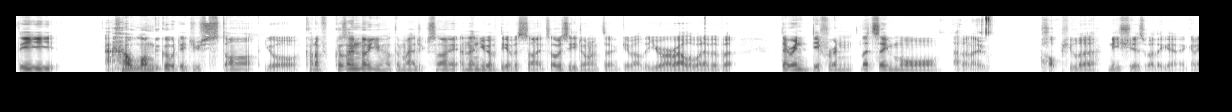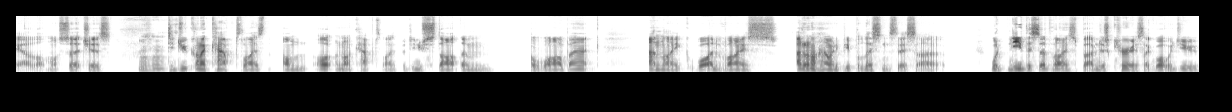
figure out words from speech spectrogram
the how long ago did you start your kind of because i know you have the magic site and then you have the other sites. Obviously you don't have to give out the url or whatever but they're in different let's say more i don't know popular niches where they're going to get a lot more searches. Mhm. did you kind of capitalize on or not capitalize but did you start them a while back? And like what advice i don't know how many people listen to this uh, would need this advice but i'm just curious like what would you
